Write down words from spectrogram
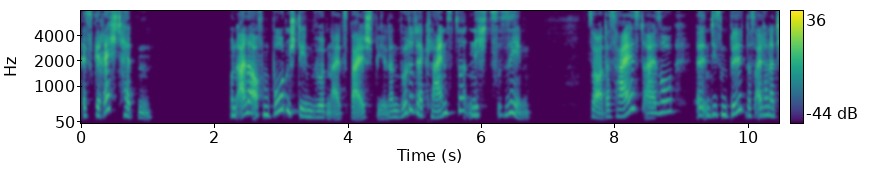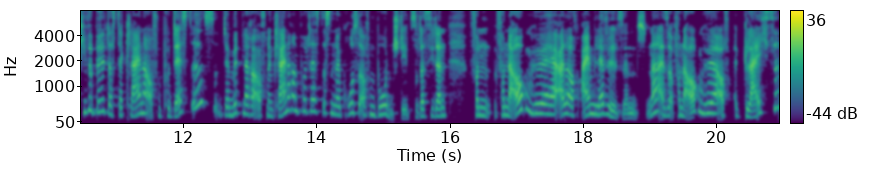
es gerecht hätten und alle auf dem Boden stehen würden als Beispiel, dann würde der Kleinste nichts sehen. So, das heißt also, äh, in diesem Bild, das alternative Bild, dass der Kleine auf dem Podest ist, der Mittlere auf einem kleineren Podest ist und der Große auf dem Boden steht, so dass sie dann von, von der Augenhöhe her alle auf einem Level sind. Ne? Also von der Augenhöhe auf gleich sind,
